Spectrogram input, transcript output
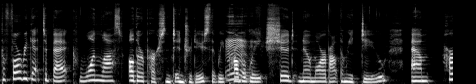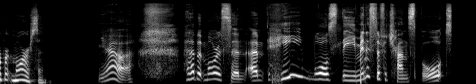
before we get to Beck, one last other person to introduce that we mm. probably should know more about than we do um, Herbert Morrison. Yeah. Herbert Morrison. Um, he was the Minister for Transport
